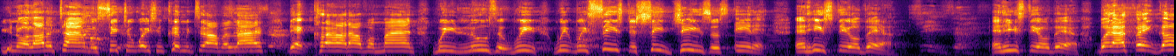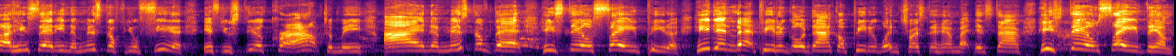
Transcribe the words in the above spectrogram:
You know, a lot of time when situations come into our life that cloud our mind, we lose it. We, we, we cease to see Jesus in it, and he's still there and he's still there. But I thank God, he said, in the midst of your fear, if you still cry out to me, I, in the midst of that, he still saved Peter. He didn't let Peter go down because Peter wasn't trusting him at this time. He still saved him.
